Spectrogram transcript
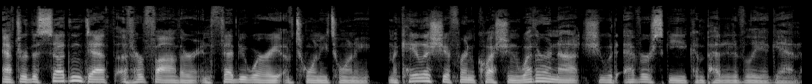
After the sudden death of her father in February of 2020, Mikaela Shiffrin questioned whether or not she would ever ski competitively again.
